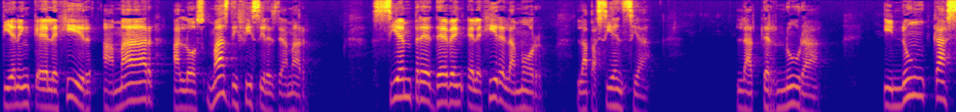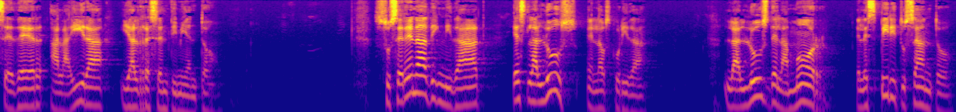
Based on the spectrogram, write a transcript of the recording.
Tienen que elegir amar a los más difíciles de amar. Siempre deben elegir el amor, la paciencia, la ternura y nunca ceder a la ira y al resentimiento. Su serena dignidad es la luz en la oscuridad, la luz del amor, el Espíritu Santo.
